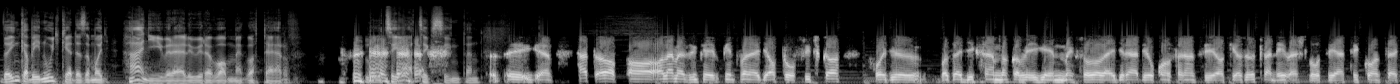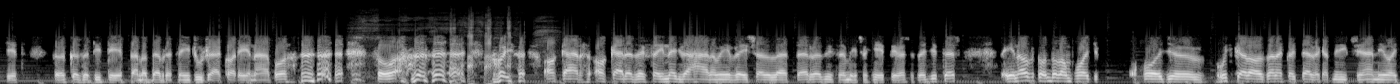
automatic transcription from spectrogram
de inkább én úgy kérdezem, hogy hány évre előre van meg a terv? Lóci játszik szinten. Igen. Hát a, a, a lemezünk egyébként van egy apró fricska, hogy az egyik számnak a végén megszólal egy rádiókonferencia, aki az 50 éves Lóci játszik koncertjét közvetíti éppen a Debreceni Zsuzsák arénából. szóval, hogy akár, akár ezek szerint 43 évre is elő lehet tervezni, hiszen még csak 7 éves az együttes. Én azt gondolom, hogy hogy úgy kell a zenekari terveket mindig csinálni, hogy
